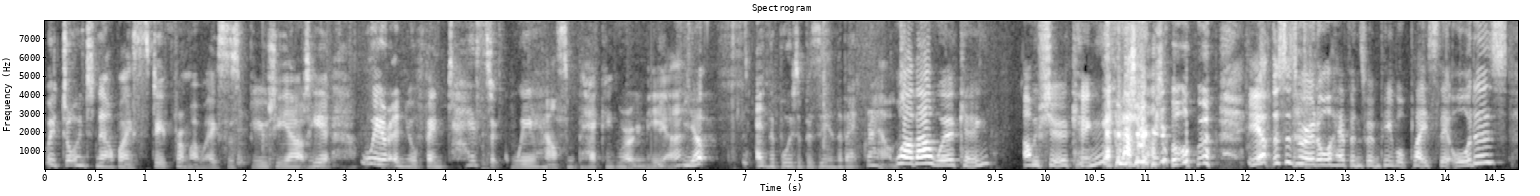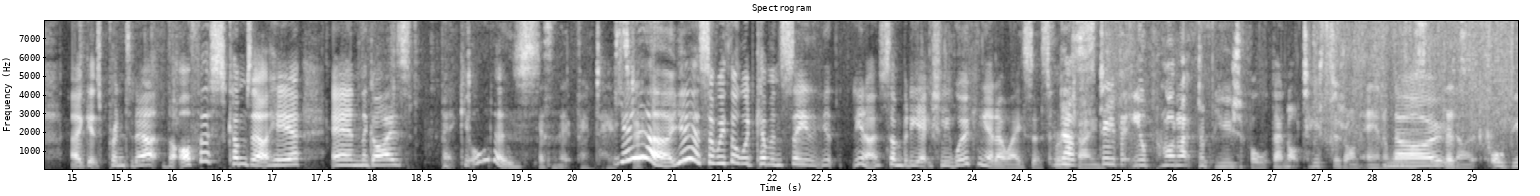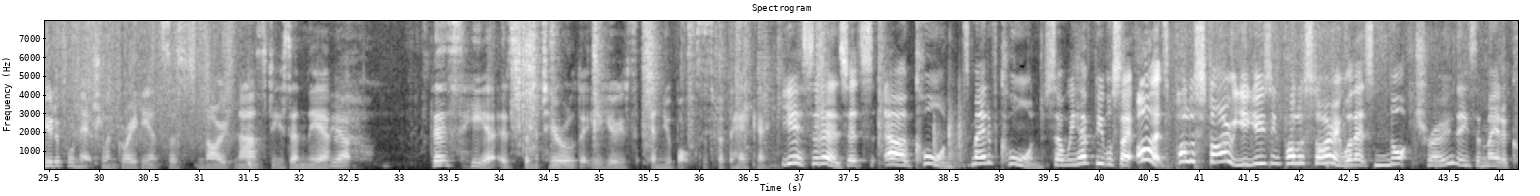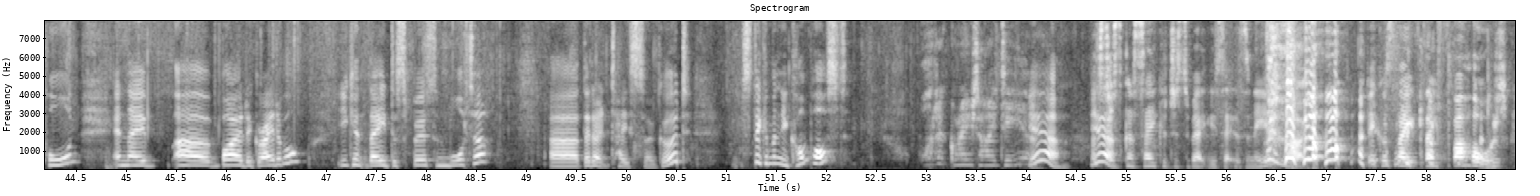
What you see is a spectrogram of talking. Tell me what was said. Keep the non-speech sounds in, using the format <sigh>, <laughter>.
We're joined now by Steph from Oasis Beauty out here. We're in your fantastic warehouse and packing room here. Yep. And the boys are busy in the background. Well, they're working. I'm shirking <laughs> as usual. yep, this is where it all happens when people place their orders. Uh, it gets printed out. The office comes out here, and the guys pack your orders. Isn't that fantastic? Yeah, yeah. So we thought we'd come and see, you know, somebody actually working at Oasis for Now, a change. Steph, your product are beautiful. They're not tested on animals. No, There's no. all beautiful natural ingredients. There's no nasties in there. Yep. This here is the material that you use in your boxes for packing. Yes, it is. It's uh, corn. It's made of corn. So we have people say, "Oh, that's polystyrene. You're using polystyrene." Well, that's not true. These are made of corn, and they are biodegradable. You can they disperse in water. Uh, they don't taste so good. Stick them in your compost. What a great idea. Yeah, I was yeah. just going to say, you could just about use that as an earplug <laughs> because they, they fold.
